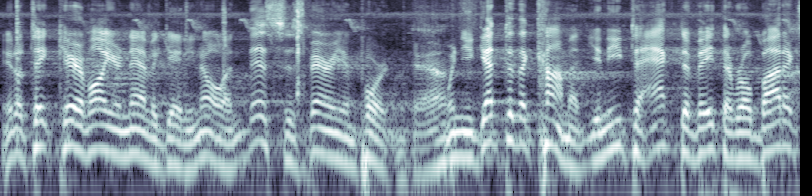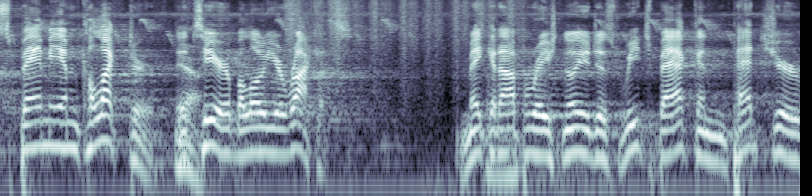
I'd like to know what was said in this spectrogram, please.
It'll take care of all your navigating. Oh, and this is very important. Yeah? When you get to the comet, you need to activate the robotic spamium collector. It's Yeah. here below your rockets. Make it operational. You just reach back and pat your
